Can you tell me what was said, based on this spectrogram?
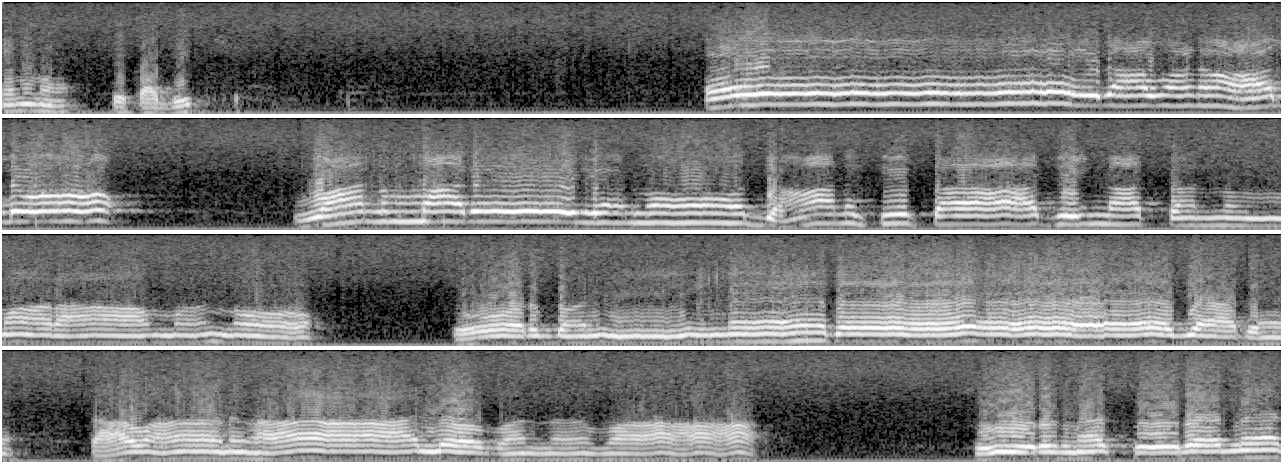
એમનો એક આ ગીત છે. રાવણ હાલો, વન મારે એનો ધ્યાન સીતાજીના તન રામનો ચોર બનીને રે. જ્યારે રાવણ હાલો વનમાં સુર ન સુર ને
